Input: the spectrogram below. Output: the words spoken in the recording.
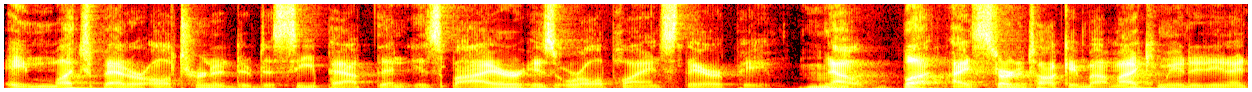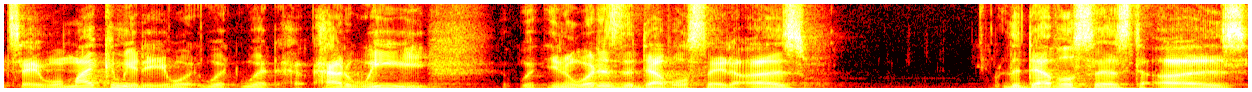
a much better alternative to CPAP than Inspire is oral appliance therapy. Mm-hmm. Now, but I started talking about my community, and I'd say, well, my community, what, what, what how do we, what, you know, what does the devil say to us? The devil says to us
